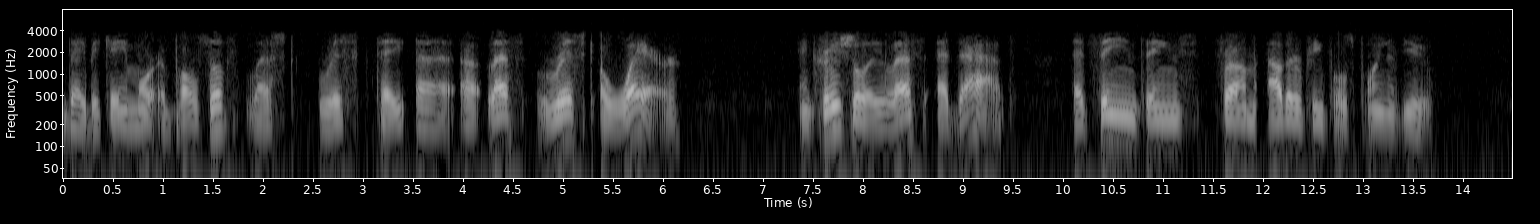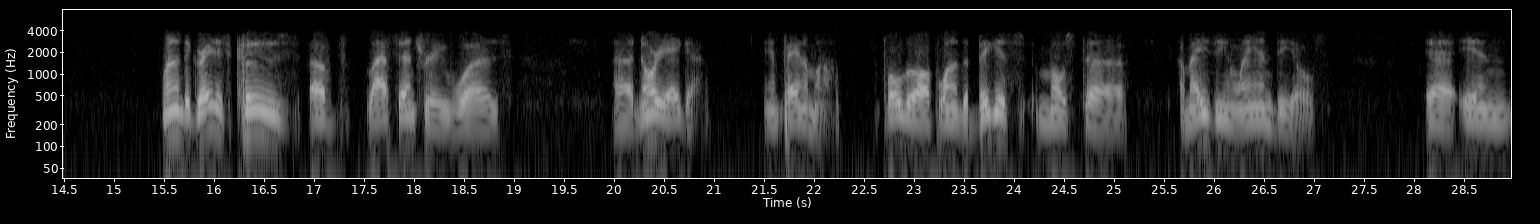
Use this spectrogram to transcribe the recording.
They became more impulsive, less risk uh, uh, less risk aware, and crucially less adept at seeing things from other people's point of view. One of the greatest coups of last century was uh, Noriega in Panama. Pulled off one of the biggest, most uh, amazing land deals uh, in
